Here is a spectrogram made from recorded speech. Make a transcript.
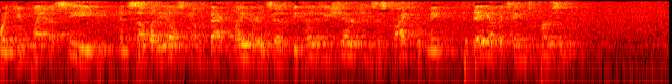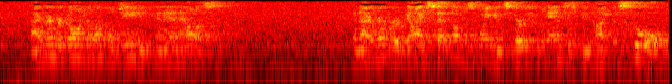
when you plant a seed and somebody else comes back later and says, Because you shared Jesus Christ with me, today I'm a changed person. I remember going to Uncle Gene and Aunt Alice and I remember a guy sitting on the swing in Sterling, Kansas, behind the school.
